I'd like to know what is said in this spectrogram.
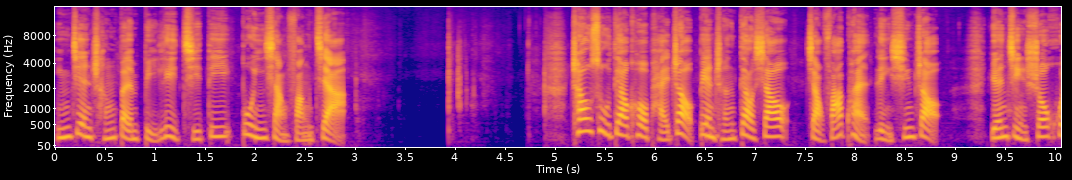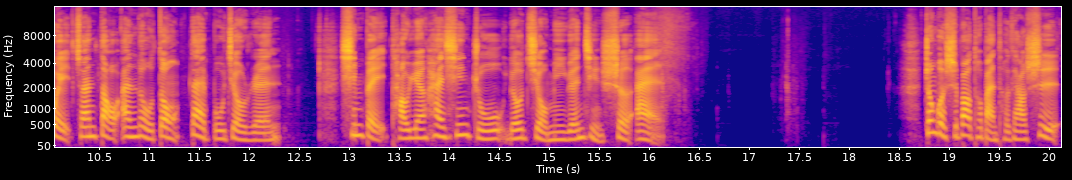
营建成本比例极低，不影响房价。超速吊扣牌照变成吊销。缴罚款领新照，远警收贿钻道安漏洞逮捕九人。新北、桃园和新竹有九名远警涉案。中国时报头版头条是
